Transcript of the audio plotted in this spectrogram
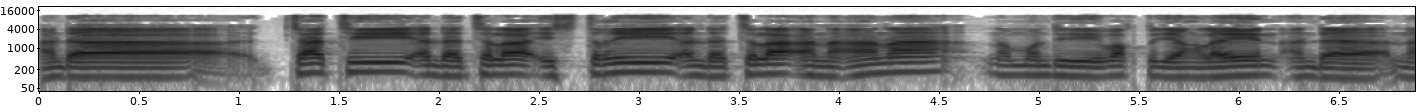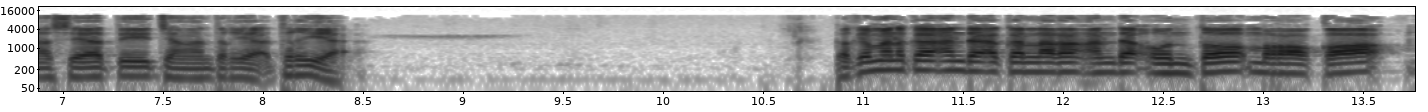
Anda caci, Anda cela istri, Anda cela anak-anak, namun di waktu yang lain Anda nasihati jangan teriak-teriak. Bagaimanakah Anda akan larang Anda untuk merokok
